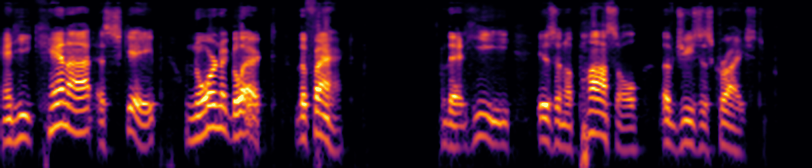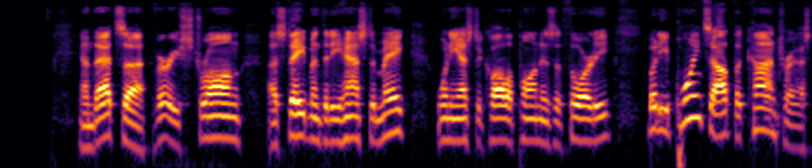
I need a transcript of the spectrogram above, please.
And he cannot escape nor neglect the fact that he is an apostle of Jesus Christ. And that's a very strong uh, statement that he has to make when he has to call upon his authority. But he points out the contrast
